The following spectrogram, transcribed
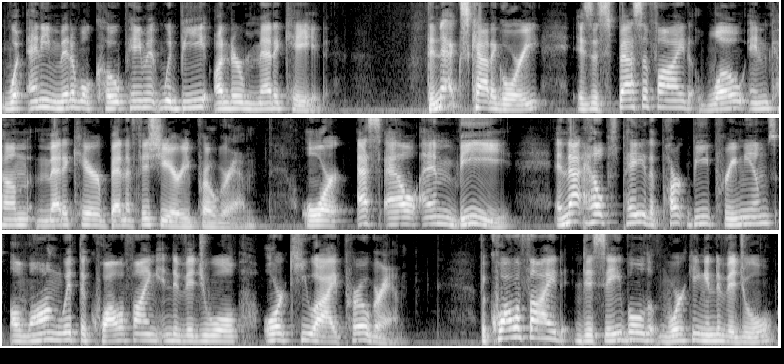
what any minimal copayment would be under Medicaid. The next category is a specified low income Medicare beneficiary program, or SLMB, and that helps pay the Part B premiums along with the qualifying individual or QI program. The Qualified Disabled Working Individual,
